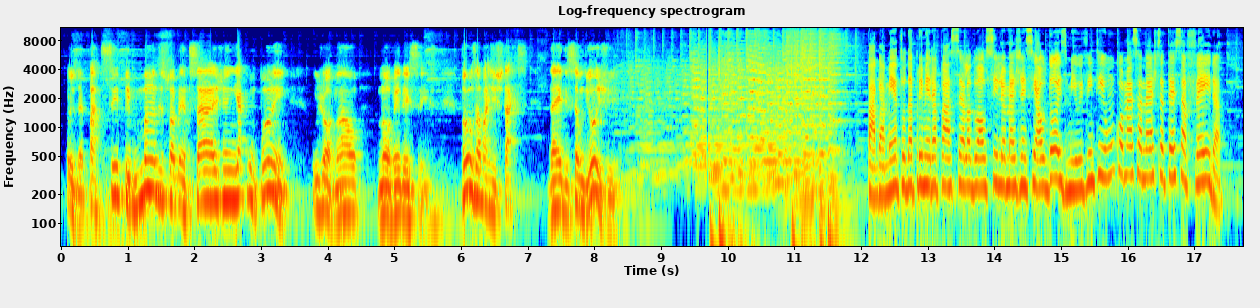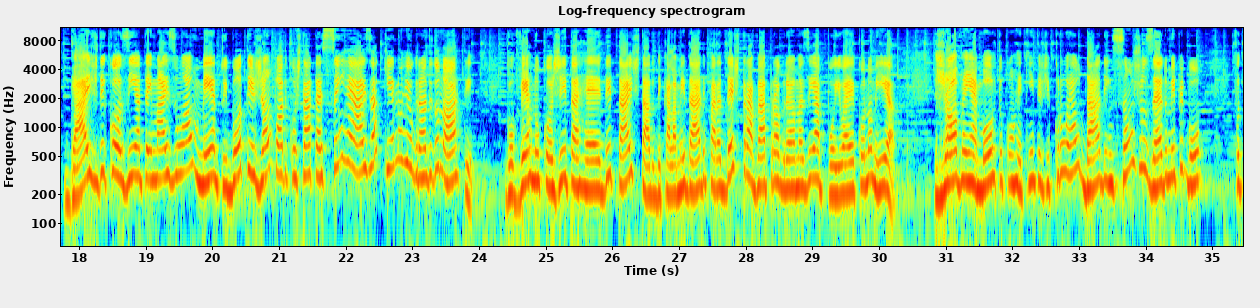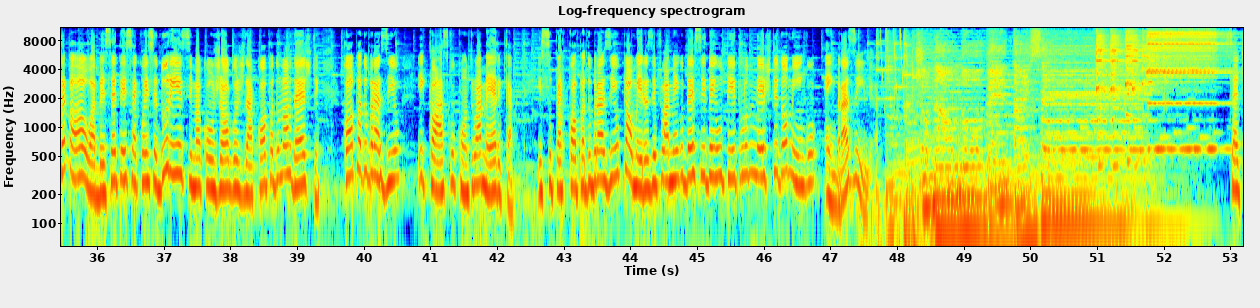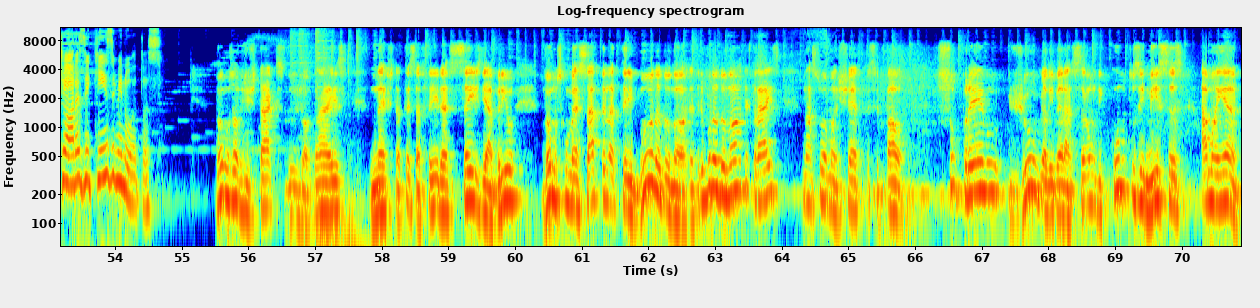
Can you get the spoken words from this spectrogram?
Pois é, participe, mande sua mensagem e acompanhe o Jornal 96. Vamos a mais destaques da edição de hoje? Pagamento da primeira parcela do Auxílio Emergencial 2021 começa nesta terça-feira. Gás de cozinha tem mais um aumento e botijão pode custar até 100 reais aqui no Rio Grande do Norte. Governo cogita reeditar estado de calamidade para destravar programas e apoio à economia. Jovem é morto com requintes de crueldade em São José do Mipibu. Futebol, ABC tem sequência duríssima com jogos da Copa do Nordeste, Copa do Brasil e clássico contra o América. E Supercopa do Brasil, Palmeiras e Flamengo decidem o título neste domingo em Brasília. Jornal 96. 7 horas e 15 minutos. Vamos aos destaques dos jornais nesta terça-feira, 6 de abril. Vamos começar pela Tribuna do Norte. A Tribuna do Norte traz na sua manchete principal: Supremo julga a liberação de cultos e missas amanhã.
